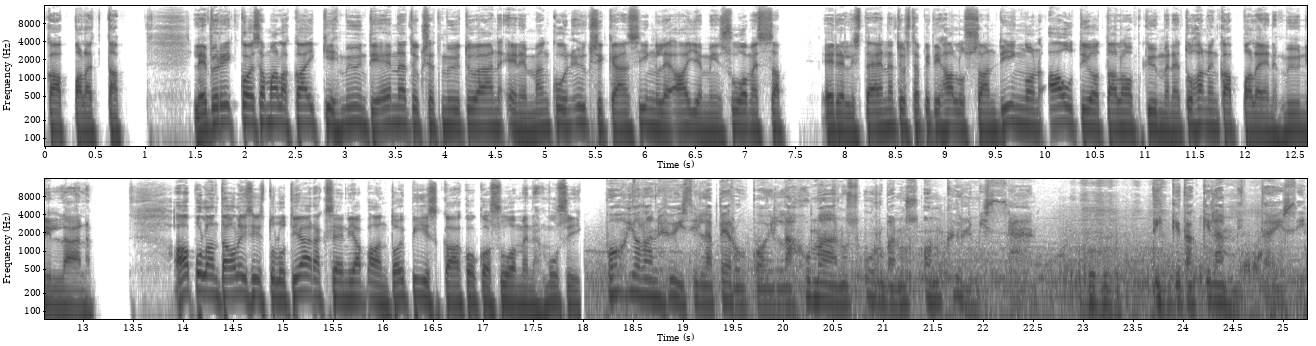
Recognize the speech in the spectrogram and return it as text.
kappaletta. Levy rikkoi samalla kaikki myyntiennätykset myytyään enemmän kuin yksikään single aiemmin Suomessa. Edellistä ennätystä piti hallussaan Dingon autiotalo 10 000 kappaleen myynnillään. Apulanta oli siis tullut jäädäkseen ja antoi piiskaa koko Suomen musiikki. Pohjolan hyisillä perukoilla humanus urbanus on kylmissään. Tikkitakki lämmittäisi.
